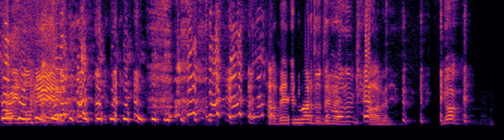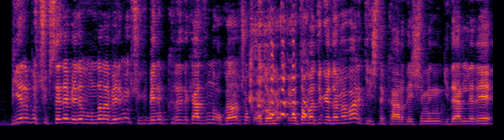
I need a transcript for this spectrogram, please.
kaydoluyor ya. Haberin vardı değil mi? Tutamadım kendimi. Abi. Yok. Bir buçuk sene benim bundan haberim yok. Çünkü benim kredi kartımda o kadar çok otomatik ödeme var ki işte kardeşimin giderleri,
